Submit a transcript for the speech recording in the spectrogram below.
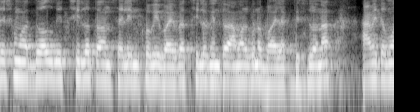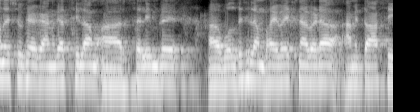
যে সময় দোল দিচ্ছিল, তখন সেলিম খুবই ভয় পাচ্ছিল, কিন্তু আমার কোনো ভয় লাগতেছিল না। আমি তো মনে সুখে গান গাচ্ছিলাম আর সেলিম রে বলতেছিলাম ভাই পাইস না বেটা, আমি তো আছি,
